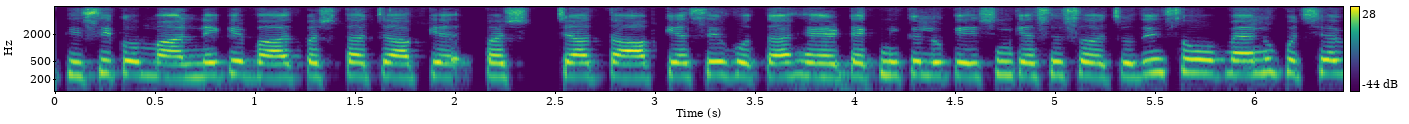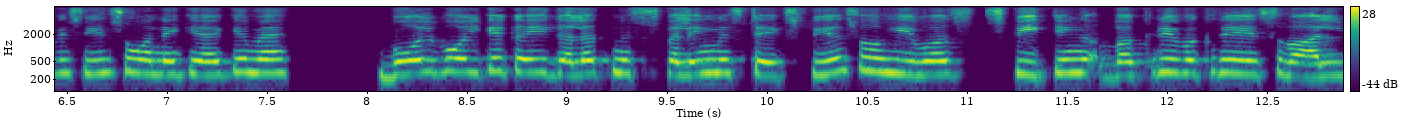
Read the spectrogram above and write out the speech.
किसी को मारने के बाद पश्चाताप कै- पश्चाताप कैसे होता है टेक्निकल लोकेशन कैसे सर्च होती है सो मैं ਉਹਨੂੰ ਪੁੱਛਿਆ ਵੀ ਸੀ ਸੋ ਉਹਨੇ ਕਿਹਾ ਕਿ ਮੈਂ ਬੋਲ ਬੋਲ ਕੇ ਕਈ ਗਲਤ ਸਪੈਲਿੰਗ ਮਿਸਟੇਕਸ ਵੀ ਹੈ ਸੋ ਹੀ ਵਾਸ ਸਪੀਕਿੰਗ ਵੱਖਰੇ ਵੱਖਰੇ ਸਵਾਲ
